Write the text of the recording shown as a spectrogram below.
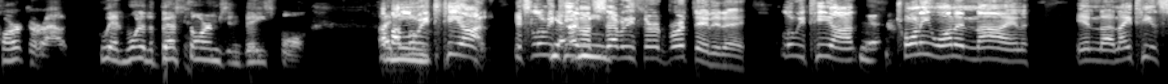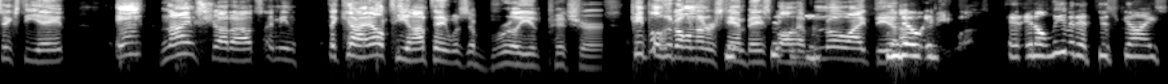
Parker out, who had one of the best arms in baseball? How I about mean, Luis Tiant? It's Louis Yeah, I mean- 73rd birthday today. Luis Tiant, Yeah. 21 and 9 in uh, 1968, eight, nine shutouts. I mean, the guy El Tiante was a brilliant pitcher. People who don't understand baseball have no idea You know, how good and- he was. and, and I'll leave it at this, guys.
